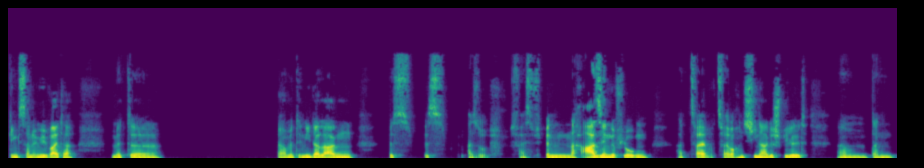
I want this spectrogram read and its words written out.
ging es dann irgendwie weiter mit, äh, ja, mit den Niederlagen bis, bis, also ich weiß, ich bin nach Asien geflogen, hat zwei, zwei Wochen China gespielt, ähm, dann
